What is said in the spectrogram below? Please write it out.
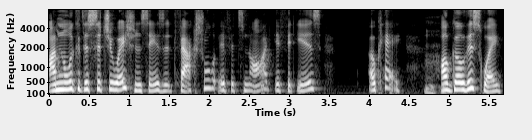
I'm gonna look at the situation and say, is it factual? If it's not, if it is, okay. Mm-hmm. I'll go this way.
